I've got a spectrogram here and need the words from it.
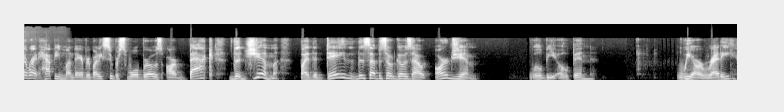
Right, all right. Happy Monday, everybody. Super Swole Bros are back. The gym. By the day that this episode goes out, our gym will be open. We are ready.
